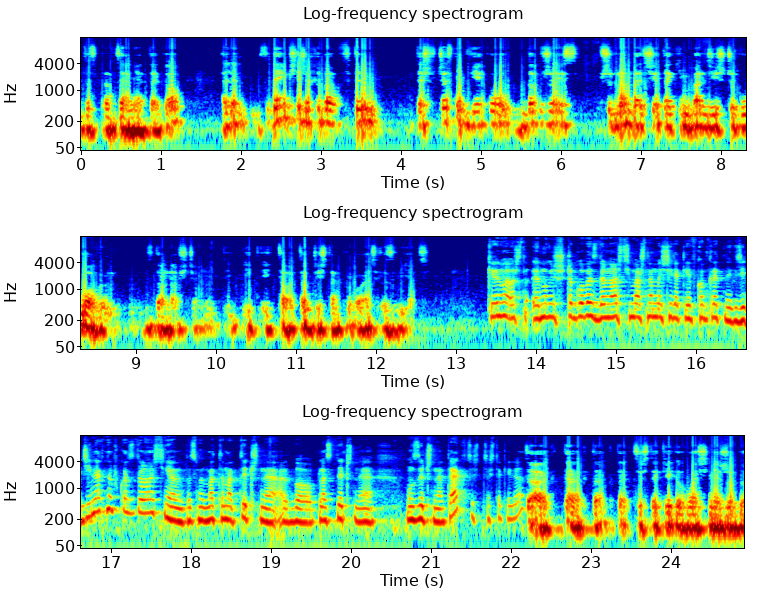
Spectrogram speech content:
do sprawdzania tego, ale wydaje mi się, że chyba w tym też wczesnym wieku dobrze jest przyglądać się takim bardziej szczegółowym zdolnościom i, i, i to, to gdzieś tam próbować rozwijać. Kiedy masz, mówisz szczegółowe zdolności, masz na myśli takie w konkretnych dziedzinach na przykład zdolności, nie wiem, powiedzmy matematyczne albo plastyczne, muzyczne, tak? Coś, coś takiego? Tak, tak, tak, tak, coś takiego właśnie, żeby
